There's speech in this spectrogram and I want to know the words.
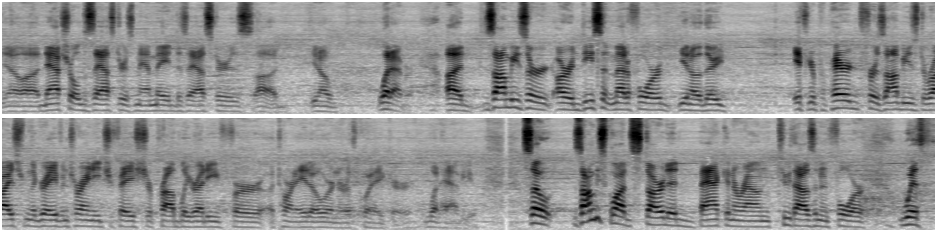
You know, uh, natural disasters, man-made disasters, uh, you know, whatever. Uh, zombies are, are a decent metaphor. You know, they, if you're prepared for zombies to rise from the grave and try and eat your face, you're probably ready for a tornado or an earthquake or what have you. So Zombie Squad started back in around 2004 with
